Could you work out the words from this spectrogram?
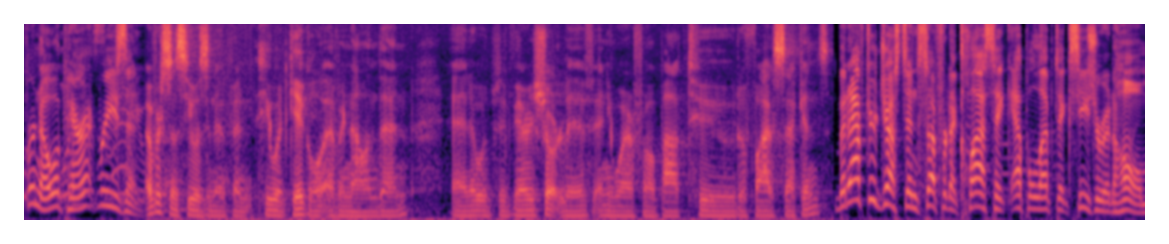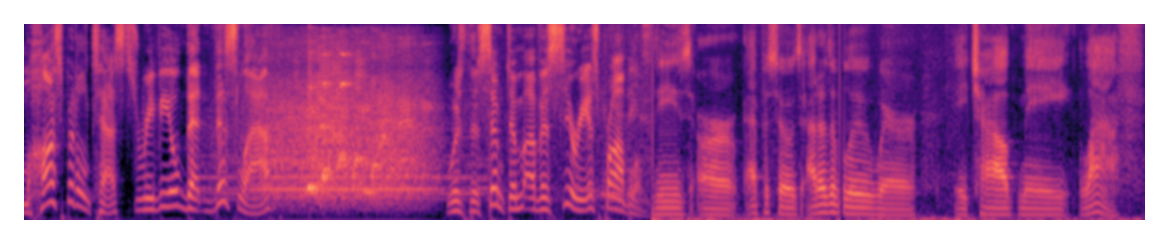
for no apparent reason. Ever since he was an infant, he would giggle every now and then, and it would be very short lived, anywhere from about two to five seconds. But after Justin suffered a classic epileptic seizure at home, hospital tests revealed that this laugh was the symptom of a serious problem. These are episodes out of the blue where a child may laugh,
